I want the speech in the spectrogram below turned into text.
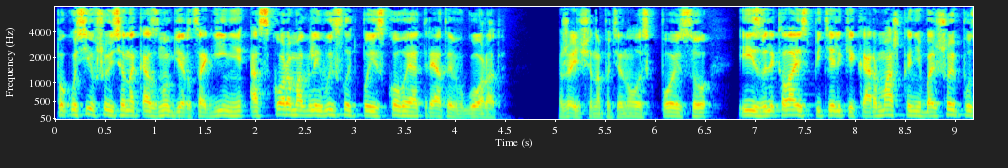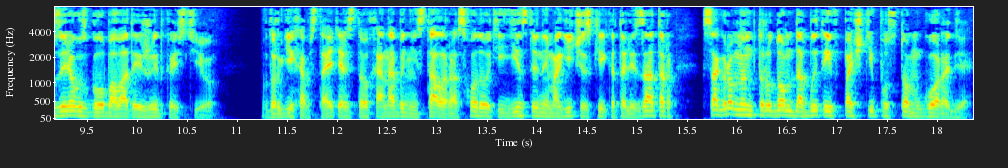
покусившуюся на казну герцогини, а скоро могли выслать поисковые отряды в город. Женщина потянулась к поясу и извлекла из петельки кармашка небольшой пузырек с голубоватой жидкостью. В других обстоятельствах она бы не стала расходовать единственный магический катализатор с огромным трудом добытый в почти пустом городе.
